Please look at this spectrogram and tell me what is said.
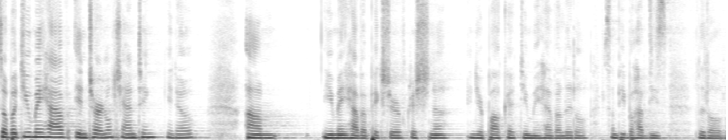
So, but you may have internal chanting, you know. Um, you may have a picture of Krishna in your pocket. You may have a little, some people have these little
